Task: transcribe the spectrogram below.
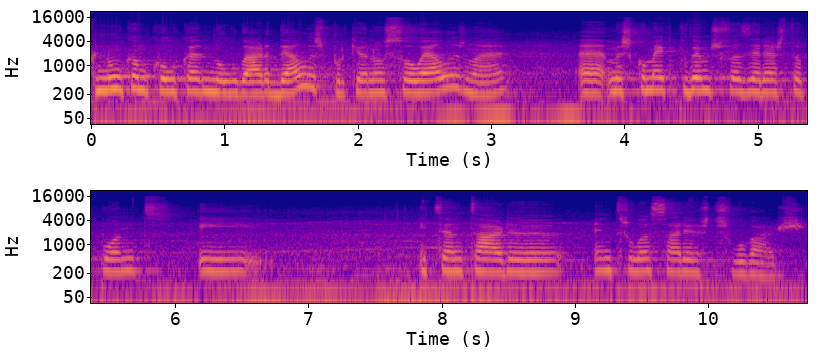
que nunca me colocando no lugar delas, porque eu não sou elas, não é? Uh, mas como é que podemos fazer esta ponte e, e tentar uh, entrelaçar estes lugares?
